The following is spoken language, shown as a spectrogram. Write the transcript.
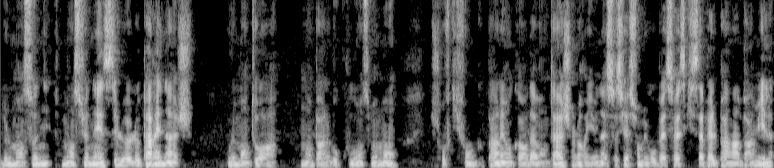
le mentionner. C'est le, parrainage ou le mentorat. On en parle beaucoup en ce moment. Je trouve qu'il faut en parler encore davantage. Alors, il y a une association du groupe SOS qui s'appelle Parrain par mille.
